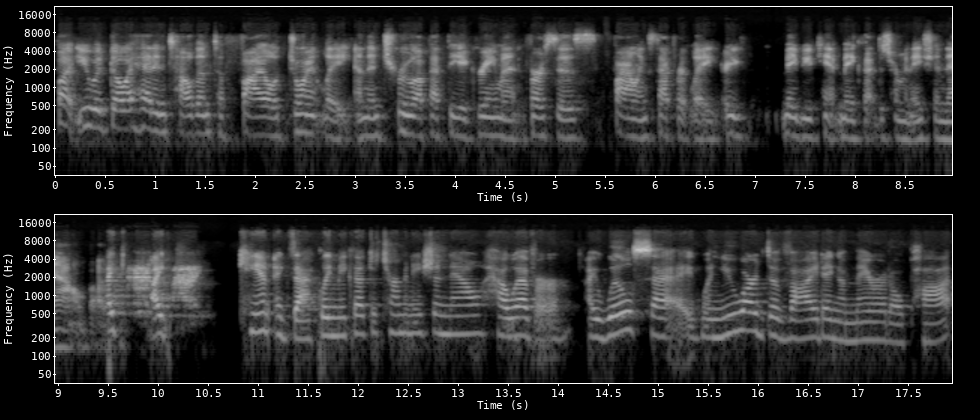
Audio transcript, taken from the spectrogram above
But you would go ahead and tell them to file jointly and then true up at the agreement versus filing separately. Or you, maybe you can't make that determination now, but. I, I can't exactly make that determination now. However, I will say when you are dividing a marital pot,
